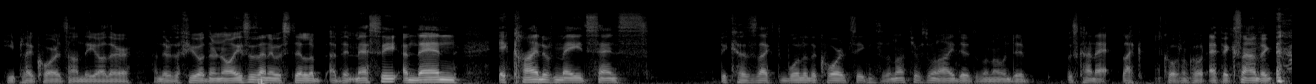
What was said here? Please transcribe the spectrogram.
he played chords on the other, and there was a few other noises, and it was still a, a bit messy. And then it kind of made sense because like the, one of the chord sequences, I'm not sure if it's the one I did, the one Owen did, was kind of like quote unquote epic sounding.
